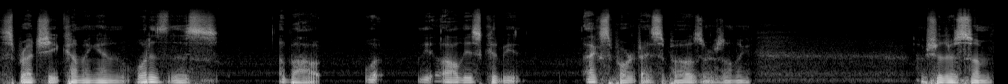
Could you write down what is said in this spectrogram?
spreadsheet coming in, what is this about? What the, All these could be exported, I suppose, or something. I'm sure there's some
